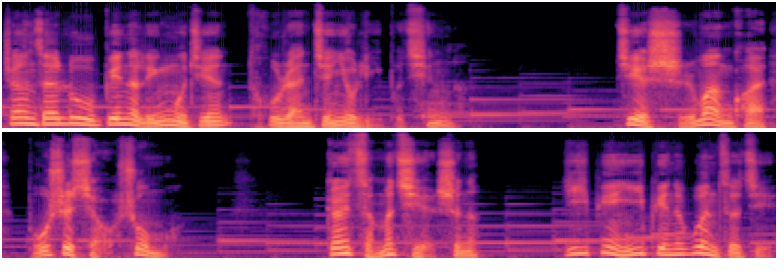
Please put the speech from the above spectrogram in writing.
站在路边的林木间突然间又理不清了，借十万块不是小数目，该怎么解释呢？一遍一遍的问自己：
